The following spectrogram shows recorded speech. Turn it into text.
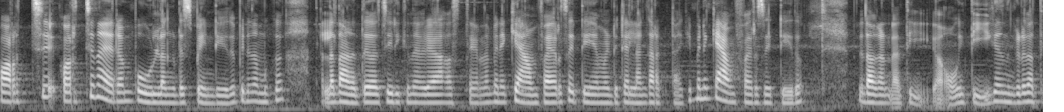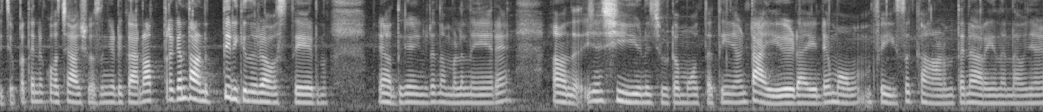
കുറച്ച് കുറച്ച് നേരം പൂളിൽ അങ്ങോട്ട് സ്പെൻഡ് ചെയ്തു. പിന്നെ നമുക്ക് നല്ല തണുത്ത് വെച്ചിരിക്കുന്ന ഒരു അവസ്ഥയായിരുന്നു പിന്നെ ക്യാമ്പ് ഫയർ സെറ്റ് ചെയ്യാൻ വേണ്ടിയിട്ട് എല്ലാം കറക്റ്റാക്കി പിന്നെ ക്യാമ്പ് ഫയർ സെറ്റ് ചെയ്തു. ഇതാ കണ്ട തീ തീ ഇങ്ങോട്ട് കത്തിച്ചപ്പോൾ തന്നെ കുറച്ച് ആശ്വാസം കിട്ടി. കാരണം അത്രയ്ക്കും തണുത്തിരിക്കുന്ന ഒരു അവസ്ഥയായിരുന്നു. പിന്നെ അത് കഴിഞ്ഞിട്ട് നമ്മൾ നേരെ വന്ന് ഞാൻ ക്ഷീണിച്ചു കേട്ടോ മൊത്തത്തിൽ ഞാൻ ടയേർഡായി എന്റെ മോ ഫേസ് കാണുമ്പോൾ തന്നെ അറിയുന്നുണ്ടാവും. ഞാൻ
